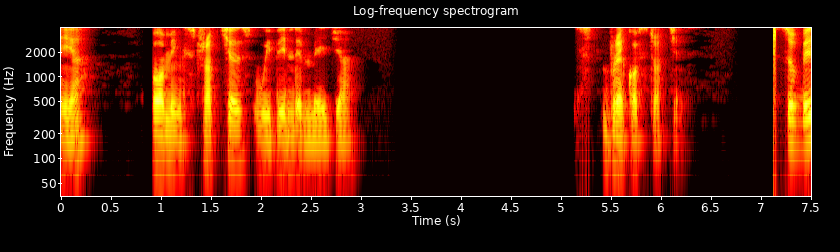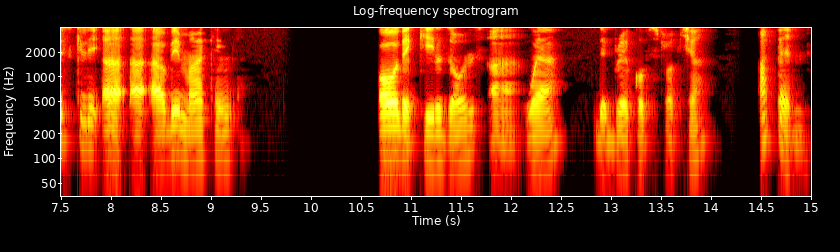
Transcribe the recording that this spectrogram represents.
Yeah, forming structures within the major break of structures. So basically, uh, uh, I'll be marking all the kill zones uh, where the break of structure happened.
